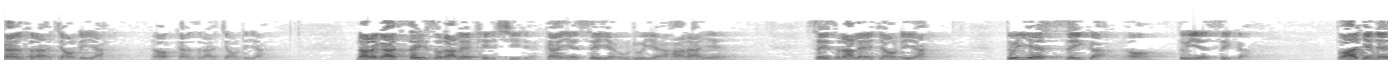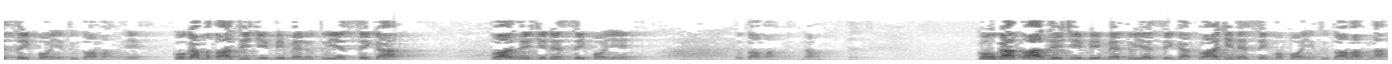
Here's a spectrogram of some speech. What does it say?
ကံဆိုတာအကြောင်းတရားနော်ကံဆိုတာအကြောင်းတရား နောက်တကစိတ်ဆိုတာလည်းဖြစ်ရှိတယ်ကံရဲ့စိတ်ရဲ့ဥဒုရဲ့အာဟာရရဲ့စိတ်ဆိုတာလည်းအကြောင်းတရားသူ့ရဲ့စိတ်ကနော်သူ့ရဲ့စိတ်ကသွားခြင်းတဲ့စိတ်ပေါ်ရင်သူသွားမှာပဲကိုကမသွားစေခြင်းပေမဲ့လို့သူ့ရဲ့စိတ်ကသွားစေခြင်းတဲ့စိတ်ပေါ်ရင်သူသွားမှာပဲနော်ကိုကသွားစေခြင်းပေမဲ့သူ့ရဲ့စိတ်ကသွားခြင်းတဲ့စိတ်မပေါ်ရင်သူသွားပါမလား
